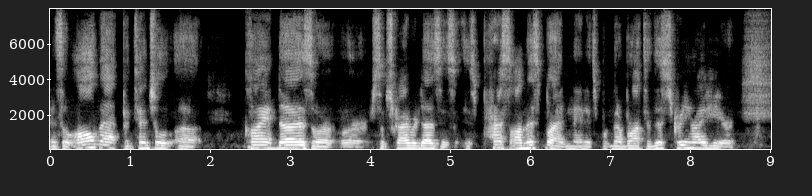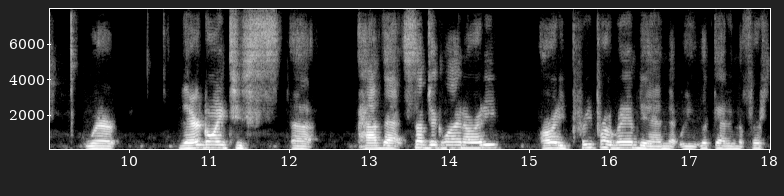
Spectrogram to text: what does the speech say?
And so all that potential uh, client does or, or subscriber does is, is press on this button, and it's they're brought to this screen right here, where they're going to uh, have that subject line already already pre-programmed in that we looked at in the first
